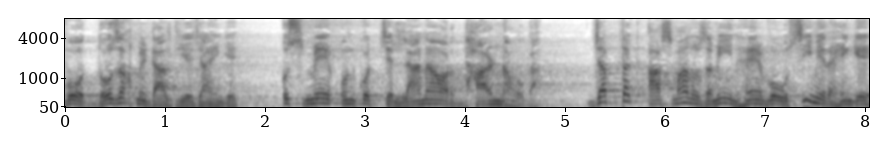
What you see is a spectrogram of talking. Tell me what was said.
وہ دوزخ میں ڈال دیے جائیں گے۔ اس میں ان کو چلانا اور دھاڑنا ہوگا۔ جب تک آسمان و زمین ہیں، وہ اسی میں رہیں گے،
